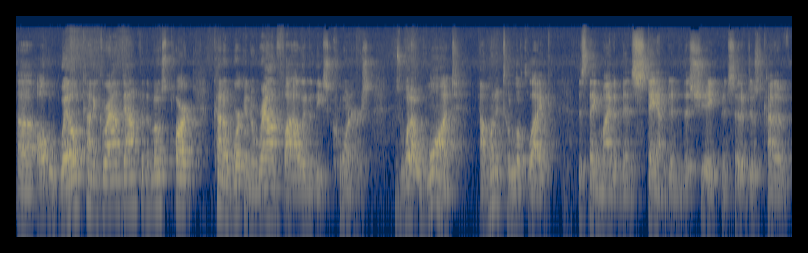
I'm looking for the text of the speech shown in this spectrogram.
uh, all the weld kind of ground down for the most part, kind of working the round file into these corners. Because what I want, I want it to look like this thing might have been stamped into this shape instead of just kind of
